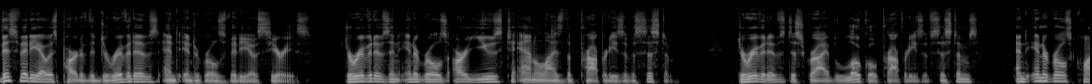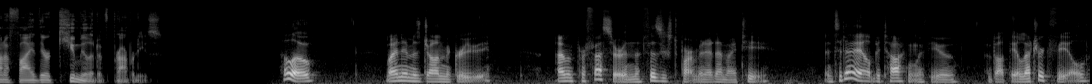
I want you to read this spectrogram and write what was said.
This video is part of the Derivatives and Integrals video series. Derivatives and integrals are used to analyze the properties of a system. Derivatives describe local properties of systems, and integrals quantify their cumulative properties. Hello, my name is John McGreevy. I'm a professor in the physics department at MIT, and today I'll be talking with you about the electric field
